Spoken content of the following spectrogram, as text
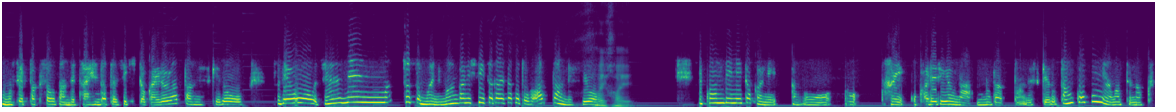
あの切迫相談で大変だった時期とかいろいろあったんですけど、それを10年ちょっと前に漫画にしていただいたことがあったんですよ。はいはい。でコンビニとかに、あの、はい、置かれるようなものだったんですけど、単行本にはなってなく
